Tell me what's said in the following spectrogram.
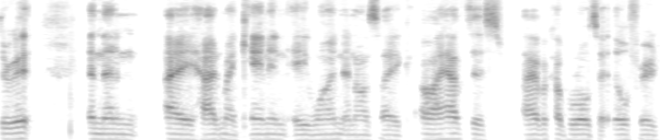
through it. And then I had my Canon A1 and I was like, oh, I have this I have a couple rolls at Ilford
